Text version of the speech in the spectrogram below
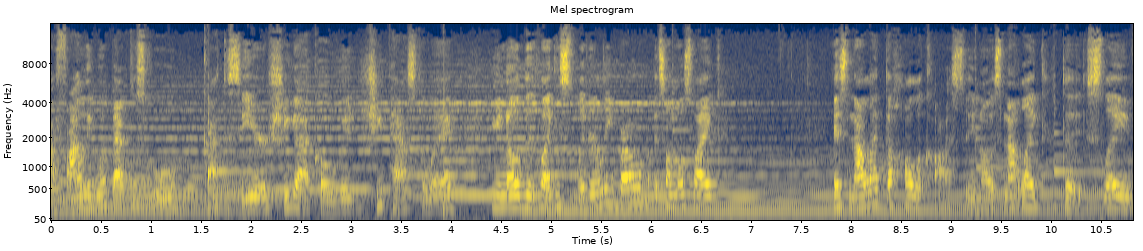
I finally went back to school, got to see her. She got COVID. She passed away. You know that like it's literally, bro. It's almost like it's not like the Holocaust. You know, it's not like the slave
